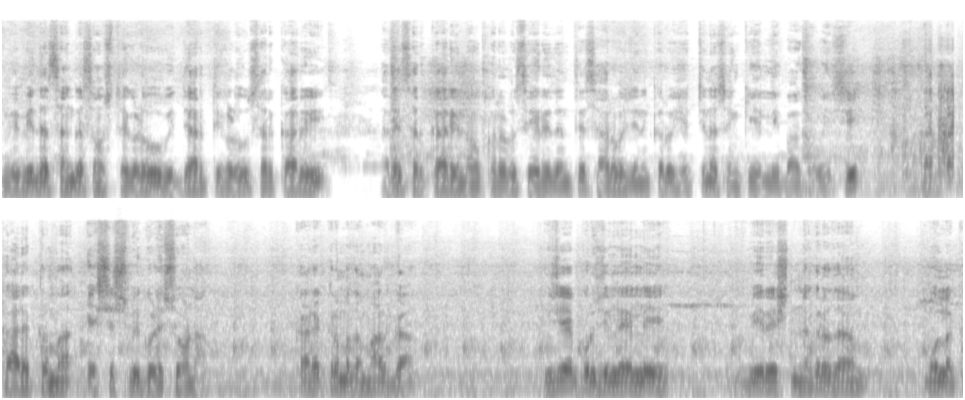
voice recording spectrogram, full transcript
ವಿವಿಧ ಸಂಘ ಸಂಸ್ಥೆಗಳು, ವಿದ್ಯಾರ್ಥಿಗಳು, ಸರ್ಕಾರಿ ಅರೆ ಸರ್ಕಾರಿ ನೌಕರರು ಸೇರಿದಂತೆ ಸಾರ್ವಜನಿಕರು ಹೆಚ್ಚಿನ ಸಂಖ್ಯೆಯಲ್ಲಿ ಭಾಗವಹಿಸಿ ಕಾರ್ಯಕ್ರಮ ಯಶಸ್ವಿಗೊಳಿಸೋಣ. ಕಾರ್ಯಕ್ರಮದ ಮಾರ್ಗ ವಿಜಯಪುರ ಜಿಲ್ಲೆಯಲ್ಲಿ ವೀರೇಶ್ ನಗರದ ಮೂಲಕ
